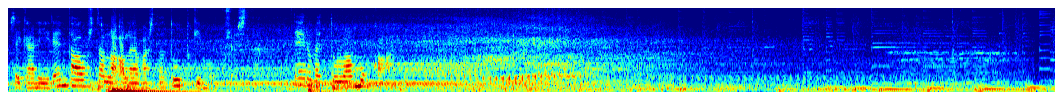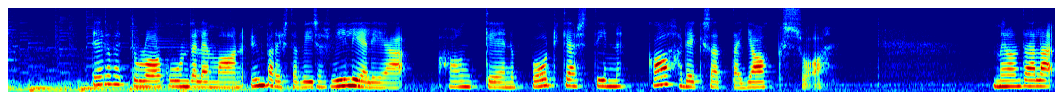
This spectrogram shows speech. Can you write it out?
sekä niiden taustalla olevasta tutkimuksesta. Tervetuloa mukaan! Tervetuloa kuuntelemaan Ympäristöviisas viljelijä hankkeen podcastin kahdeksatta jaksoa. Meillä on täällä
